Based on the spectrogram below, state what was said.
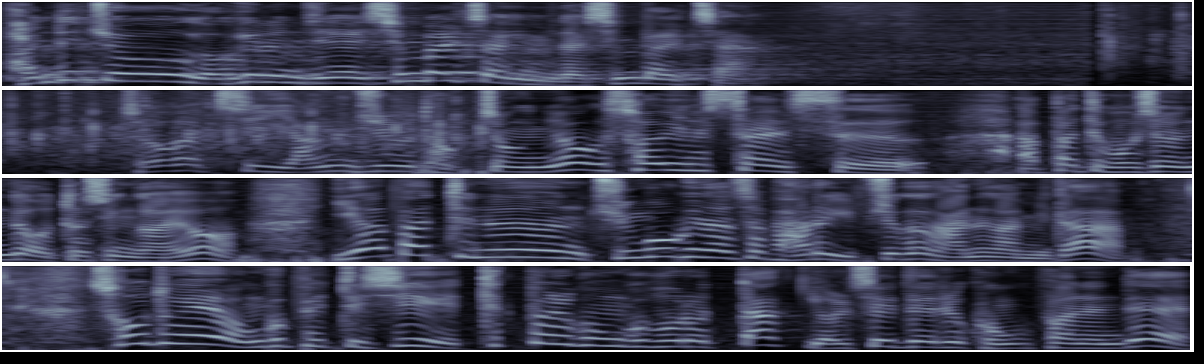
반대쪽 여기는 이제 신발장입니다. 신발장. 저같이 양주 덕정역 서일 스타일스 아파트 보셨는데 어떠신가요? 이 아파트는 준공이 나서 바로 입주가 가능합니다. 서두에 언급했듯이 특별 공급으로 딱 10세대를 공급하는데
